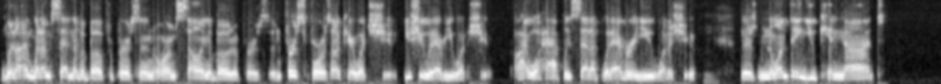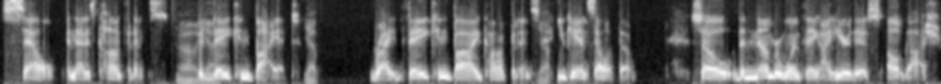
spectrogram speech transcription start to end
when i'm when i'm setting up a bow for a person or i'm selling a bow to a person first and foremost i don't care what you shoot you shoot whatever you want to shoot i will happily set up whatever you want to shoot Hmm. there's one thing you cannot sell and that is confidence Oh, but yeah. they can buy it yep. right? They can buy confidence. Yeah. You can't sell it though. So the number one thing I hear this, oh gosh,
